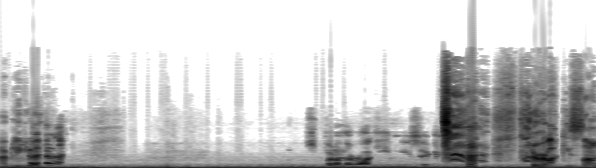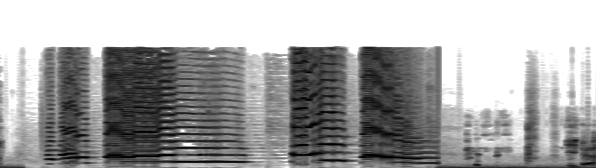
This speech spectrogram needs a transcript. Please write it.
I believe you. Just put on the Rocky music. the Rocky song. yeah.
